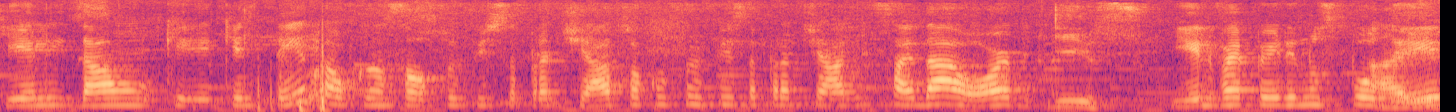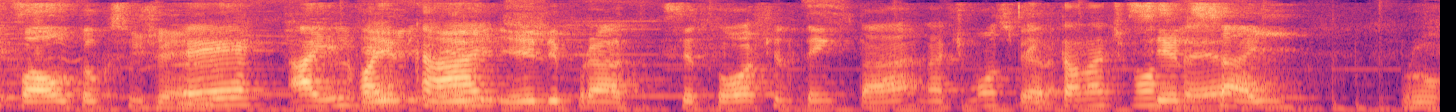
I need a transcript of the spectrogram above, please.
que ele dá um. Que, que ele tenta alcançar o surfista prateado, só que o surfista prateado ele sai da órbita Isso. E ele vai perdendo os Aí poderes. falta oxigênio. É, aí ele vai ele, e cai. Ele, ele, pra ser tocha, ele tem que estar na atmosfera. Tem que estar na atmosfera. Se ele sair pro,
